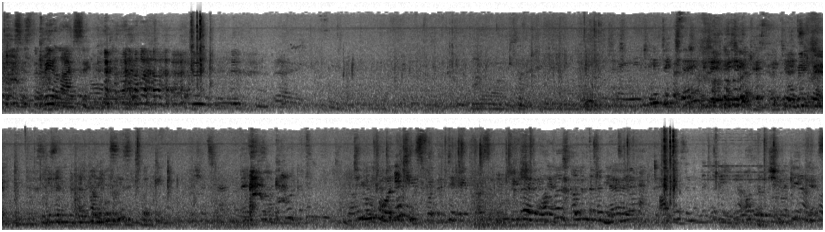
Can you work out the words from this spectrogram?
This is the real icing. Apologies for the delay prosecution. Authors come in the middle. Office in the middle. Authors should be, yes.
